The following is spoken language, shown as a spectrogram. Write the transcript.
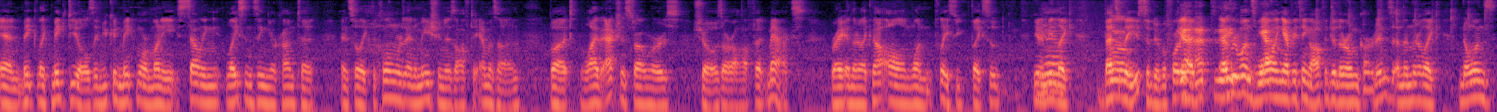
and make like make deals, and you can make more money selling licensing your content. And so like the Clone Wars animation is off to Amazon, but live action Star Wars shows are off at Max, right? And they're like not all in one place. You like so you know what I mean? Like that's Well, what they used to do before. yeah, they had, that- they- everyone's yeah. walling everything off into their own gardens, and then they're like, no one's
